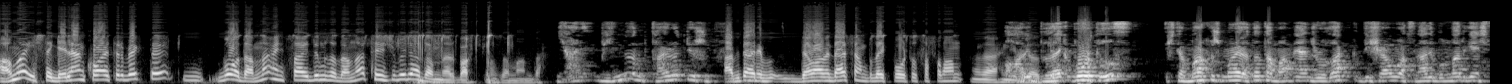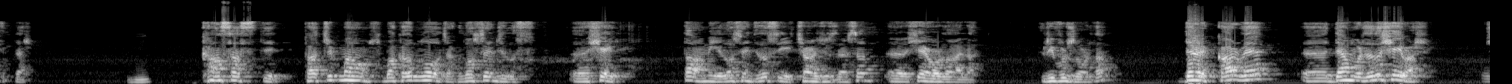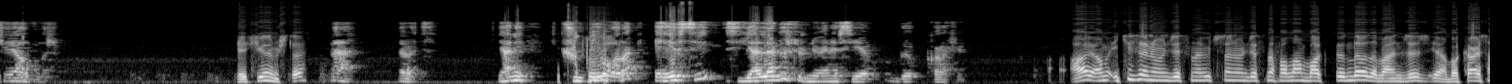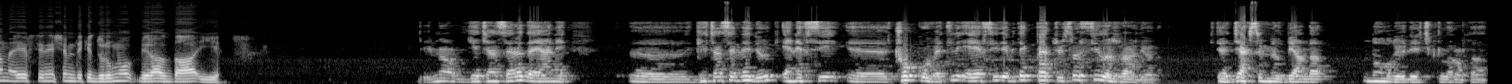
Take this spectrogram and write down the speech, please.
Ama işte gelen quarterback de bu adamlar hani saydığımız adamlar tecrübeli adamlar baktığın zaman da. Yani bilmiyorum Tyrod diyorsun. Abi de hani devam edersen Black Bortles'a falan hani Abi Black Bortles işte Marcus Mariota tamam Andrew Luck, Deshaun Watson hadi bunlar gençlikler. Hı. Kansas City, Patrick Mahomes bakalım ne olacak Los Angeles Ee, şey tamam iyi Los Angeles iyi Chargers dersen ee, şey orada hala Rivers orada. Derek Carr ve ee, Denver'da da şey var. Şeyi aldılar. Geçiyorum işte. Heh, evet. Yani Soru- olarak AFC yerlerde sürünüyor NFC'ye karşı. Abi ama iki sene öncesine, üç sene öncesine falan baktığında da bence ya bakarsan AFC'nin şimdiki durumu biraz daha iyi. Bilmiyorum. Geçen sene de yani e, geçen sene ne diyorduk? NFC e, çok kuvvetli. AFC'de bir tek Patriots ve Steelers var diyorduk. İşte Jacksonville bir anda ne oluyor diye çıktılar ortadan.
